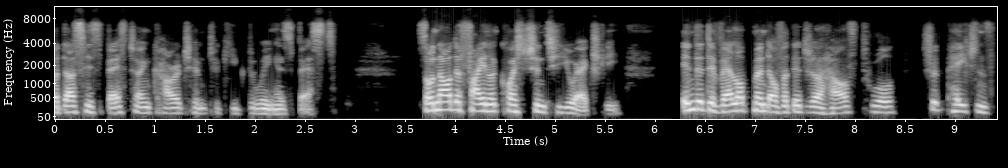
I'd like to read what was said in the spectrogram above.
but does his best to encourage him to keep doing his best. So now the final question to you actually. In the development of a digital health tool should patients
